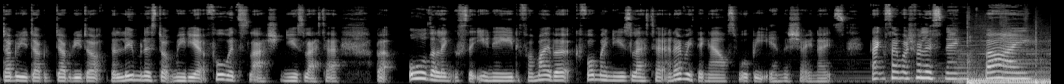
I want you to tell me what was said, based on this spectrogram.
www.theluminous.media forward slash newsletter. But all the links that you need for my book, for my newsletter, and everything else will be in the show notes. Thanks so much for listening. Bye.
